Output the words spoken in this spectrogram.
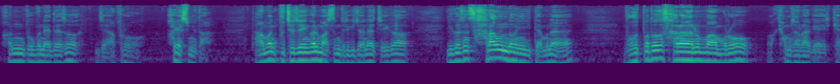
한 부분에 대해서 이제 앞으로 하겠습니다. 다만 구체적인 걸 말씀드리기 전에 저희가 이것은 사랑 운동이기 때문에 무엇보다도 사랑하는 마음으로 겸손하게 이렇게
